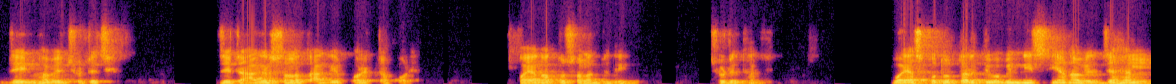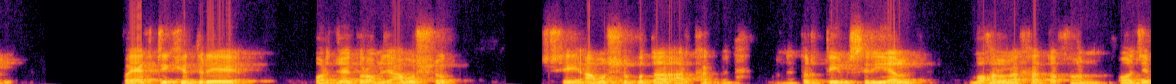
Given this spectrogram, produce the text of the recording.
যেইভাবে ছুটেছে, যেটা আগের সালাত আগে, পরেরটা পরে। কয়েক অক্ট সালাদ যদি ছুটে থাকে। বয়াসকত তারতিব নিসিয়ান আবিল জাহাল। কয়েকটি ক্ষেত্রে পর্যায়ক্রম যে আবশ্যক, সেই আবশ্যকতা আর থাকবে না। মানে তরতিব সিরিয়াল বহাল রাখা তখন অজেব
